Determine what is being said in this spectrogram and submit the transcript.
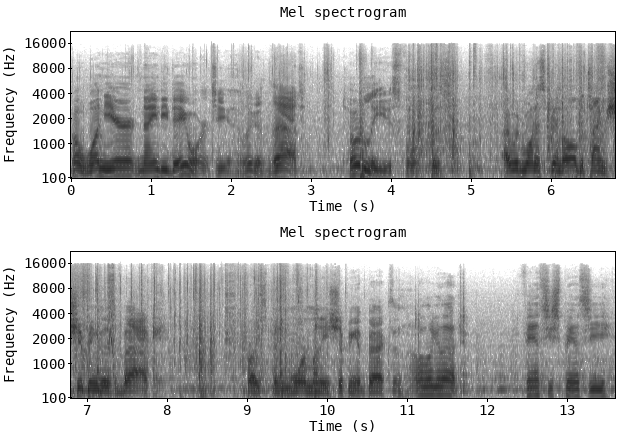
Oh, one year, 90-day warranty. Look at that. Totally useful, because I would want to spend all the time shipping this back. Probably spend more money shipping it back than... Oh, look at that fancy spancy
